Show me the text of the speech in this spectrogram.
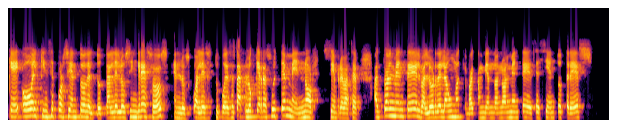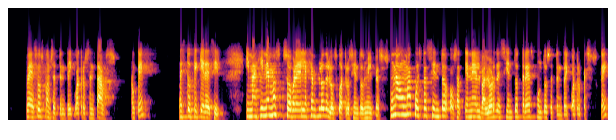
Que, o el 15% del total de los ingresos en los cuales tú puedes estar. Lo que resulte menor siempre va a ser. Actualmente el valor de la UMA que va cambiando anualmente es de 103 pesos con 74 centavos, ¿ok? ¿Esto qué quiere decir? Imaginemos sobre el ejemplo de los 400 mil pesos. Una UMA cuesta 100, o sea, tiene el valor de 103.74 pesos, ¿ok?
